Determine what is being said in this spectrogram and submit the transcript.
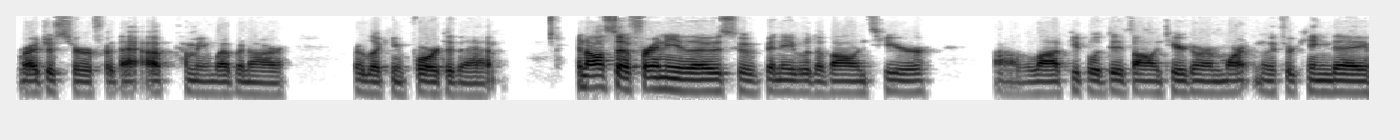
register for that upcoming webinar. We're looking forward to that. And also for any of those who have been able to volunteer, uh, a lot of people did volunteer during Martin Luther King Day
